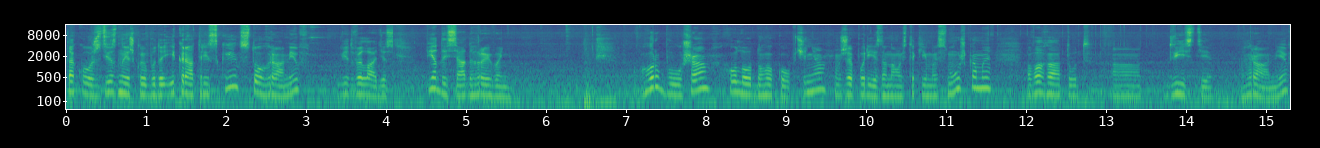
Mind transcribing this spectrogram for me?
Також зі знижкою буде ікра тріски 100 грамів від Веладіс 50 гривень. Горбуша холодного копчення, вже порізана ось такими смужками. Вага тут 200 грамів.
